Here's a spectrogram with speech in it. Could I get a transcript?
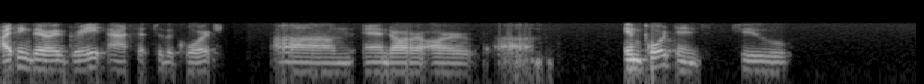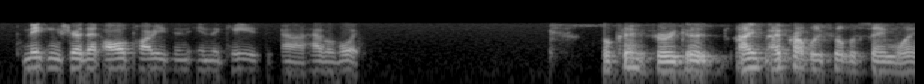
I think they're a great asset to the court um, and are, are um, important to making sure that all parties in, in the case uh, have a voice. Okay, very good. I, I probably feel the same way.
